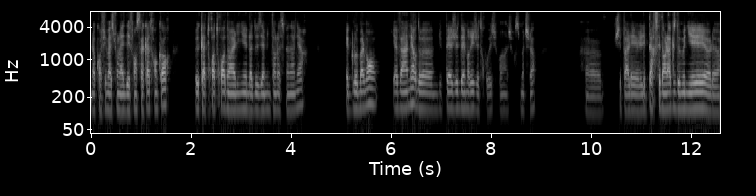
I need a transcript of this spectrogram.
la confirmation de la défense à 4 encore, le 4-3-3 dans la lignée de la deuxième mi-temps la semaine dernière. Et globalement, il y avait un air de, du PSG d'Emery, j'ai trouvé, sur, sur ce match-là. Euh, je sais pas, les, les percées dans l'axe de Meunier, euh, le,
